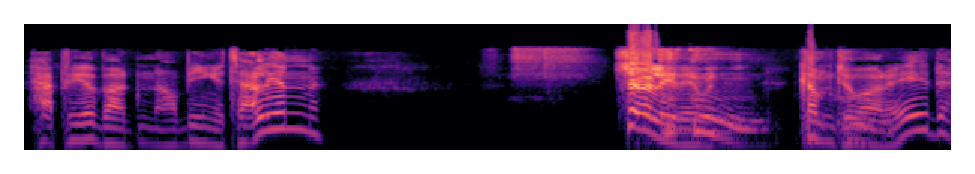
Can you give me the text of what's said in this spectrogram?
happy about now being Italian. Surely they would come to our aid.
